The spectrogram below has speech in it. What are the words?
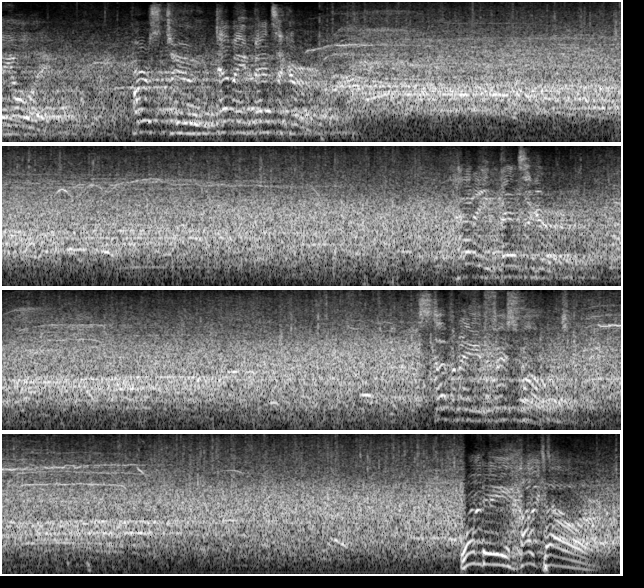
Paoli. First to Debbie Benziger. Stephanie Fishvogt. Wendy Hightower.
